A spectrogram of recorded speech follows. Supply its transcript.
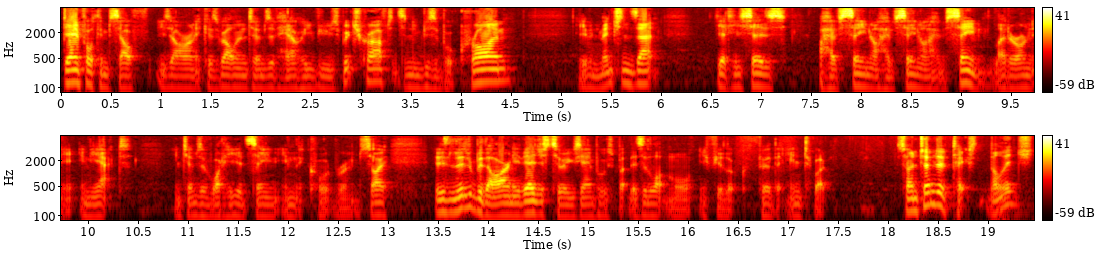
Danforth himself is ironic as well in terms of how he views witchcraft. It's an invisible crime. He even mentions that. Yet he says, I have seen, I have seen, I have seen later on in the Act in terms of what he had seen in the courtroom. So there's a little bit of irony there, are just two examples, but there's a lot more if you look further into it. So, in terms of text knowledge,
